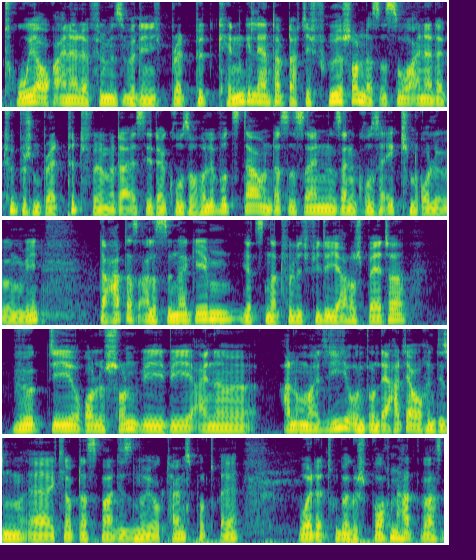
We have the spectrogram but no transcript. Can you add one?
Troja auch einer der Filme ist, über den ich Brad Pitt kennengelernt habe, dachte ich früher schon, das ist so einer der typischen Brad Pitt-Filme. Da ist hier der große Hollywood-Star und das ist seine, seine große Actionrolle irgendwie. Da hat das alles Sinn ergeben. Jetzt natürlich viele Jahre später wirkt die Rolle schon wie, wie eine Anomalie und, und er hat ja auch in diesem, äh, ich glaube, das war dieses New York Times-Porträt, wo er darüber gesprochen hat, was,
